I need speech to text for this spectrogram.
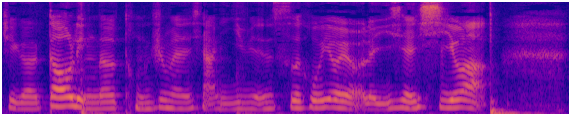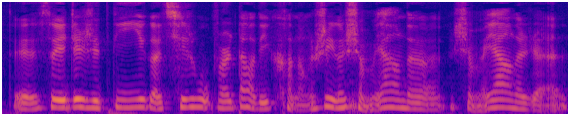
这个高龄的同志们想移民，似乎又有了一些希望。对，所以这是第一个，七十五分到底可能是一个什么样的什么样的人？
